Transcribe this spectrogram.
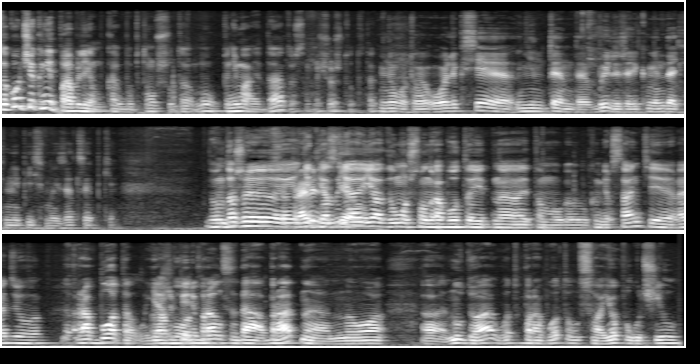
такого человека нет проблем, как бы, потому что, ну, понимает, да, то есть там еще что-то такое. Ну вот, у Алексея Nintendo были же рекомендательные письма и зацепки. Да Он даже, Всё нет, я, сделал. я, я думал, что он работает на этом э, коммерсанте, радио. Работал. Я же Работал. перебрался, да, обратно, но, э, ну да, вот поработал, свое получил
